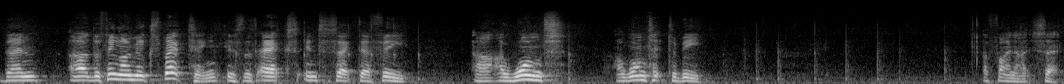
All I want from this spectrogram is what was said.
Then uh, the thing I'm expecting is that x intersect Fe. Uh, I want I want it to be a finite set.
